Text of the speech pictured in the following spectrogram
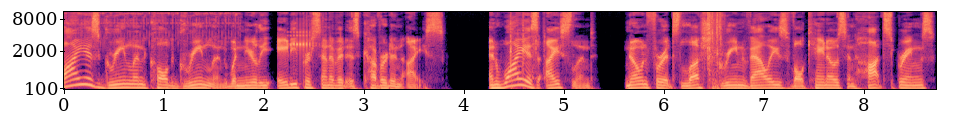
Why is Greenland called Greenland when nearly 80% of it is covered in ice? And why is Iceland, known for its lush green valleys, volcanoes, and hot springs,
